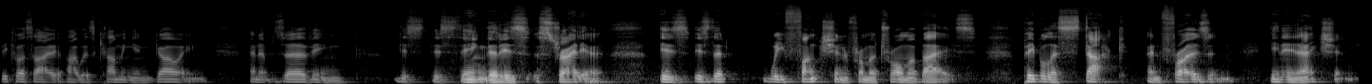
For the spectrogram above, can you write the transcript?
because I, I was coming and going and observing this, this thing that is Australia, is, is that we function from a trauma base. People are stuck and frozen in inaction.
